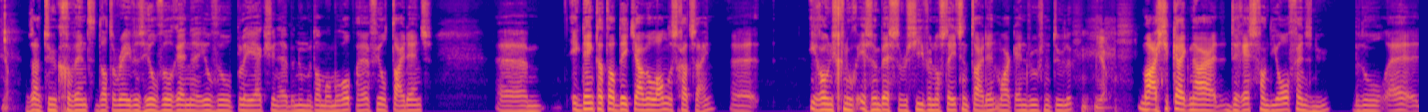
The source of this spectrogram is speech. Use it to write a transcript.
Ja. We zijn natuurlijk gewend dat de Ravens heel veel rennen, heel veel play-action hebben, noem het allemaal maar op. Hè? Veel tight ends. Ehm, ik denk dat dat dit jaar wel anders gaat zijn. Ironisch genoeg is hun beste receiver nog steeds een tight end, Mark Andrews natuurlijk. Ja, Maar als je kijkt naar de rest van die offense nu, bedoel, hè,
